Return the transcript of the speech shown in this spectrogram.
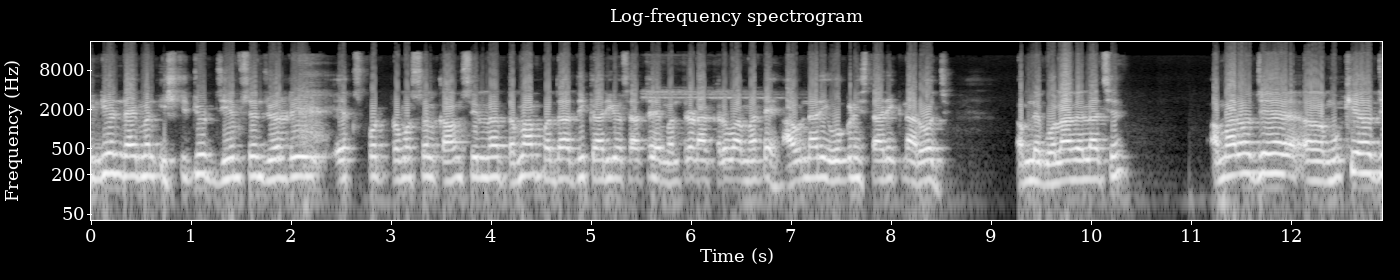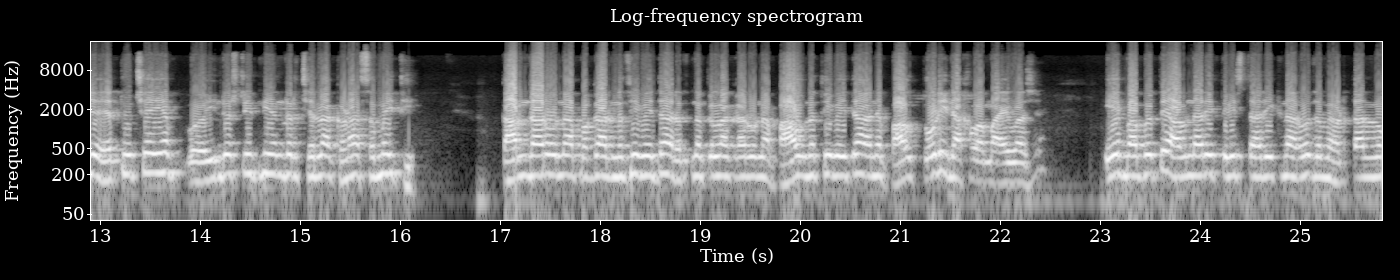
Indian diamond institute જીએમસન જ્વેલરી એક્સપોર્ટ પ્રમોશનલ કાઉન્સિલના તમામ પદાધિકારીઓ સાથે મંત્રણા કરવા માટે આવનારી ઓગણીસ તારીખના રોજ અમને બોલાવેલા છે. અમારો જે મુખ્ય જે હેતુ છે એ ઇન્ડસ્ટ્રીઝની અંદર છેલ્લા ઘણા સમયથી કામદારોના પગાર નથી વધ્યા, રત્ન કલાકારોના ભાવ નથી વધ્યા અને ભાવ તોડી નાખવામાં આવ્યા છે. એ બાબતે આવનારી ત્રીસ તારીખના રોજ અમે હડતાલનો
